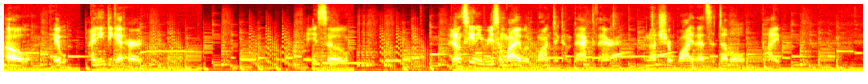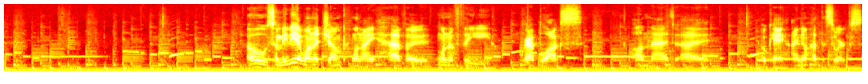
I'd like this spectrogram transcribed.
Oh, it, I need to get hurt. Okay, so... I don't see any reason why I would want to come back there. I'm not sure why that's a double pipe. Oh, so maybe I want to jump when I have a one of the grab blocks on that. Uh, okay, I know how this works.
